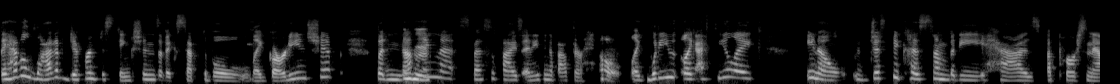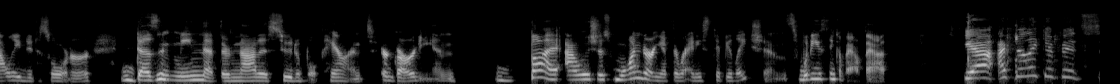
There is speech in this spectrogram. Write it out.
they have a lot of different distinctions of acceptable like guardianship but mm-hmm. nothing mm-hmm. that specifies anything about their health like what do you like i feel like you know, just because somebody has a personality disorder doesn't mean that they're not a suitable parent or guardian but I was just wondering if there were any stipulations. What do you think about that? Yeah, I feel like if it's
